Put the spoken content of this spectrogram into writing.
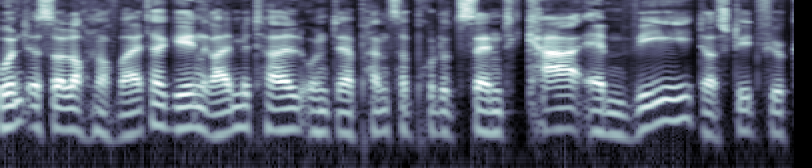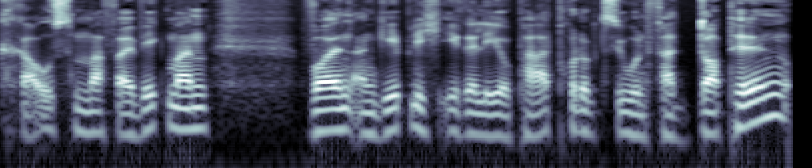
und es soll auch noch weitergehen. Rheinmetall und der Panzerproduzent KMW, das steht für Kraus Maffei Wegmann, wollen angeblich ihre Leopard-Produktion verdoppeln.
